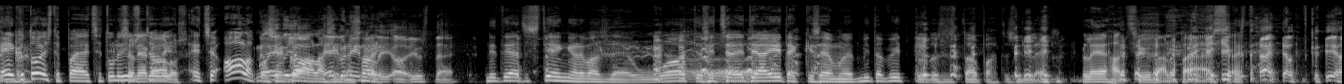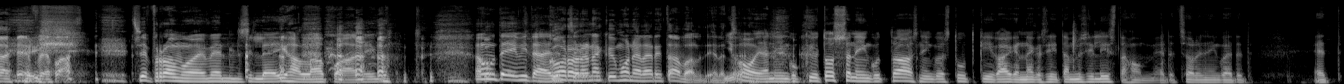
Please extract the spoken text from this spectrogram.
Eikö toistepäin, että se tuli Se just, oli se oli, että se alkoi se eikö, gaala joo, eikö sillä. niin sori. oli? Joo, just näin. Niin tiedätkö, sit jengi oli vaan silleen, what? Ja sit se ei tiedä itekin semmoinen, että mitä vittua tosi tapahtui silleen. Lehat syvällä päässä. Just ihan hevela. Se promo ei mennyt silleen ihan lapaa. Niin kuin. No mutta ei mitään. Korona Et- näkyy monella eri tavalla, tiedät sä? Joo, ja niin kuin, kyllä tossa niin kuin, taas niin kuin, jos tutkii kaiken näköisiä tämmöisiä listahommia, että se oli niin kuin, että, että, että,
